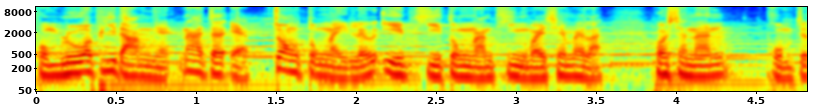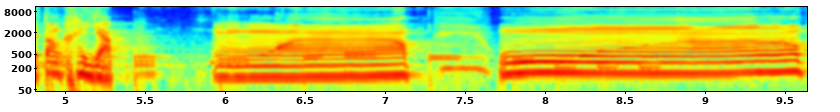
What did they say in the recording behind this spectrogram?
ผมรู้ว่าพี่ดำเนี่ยน่าจะแอบจ้องตรงไหนแล้ว AP ตรงนั้นทิ้งไว้ใช่ไหมล่ะ เพราะฉะนั้นผมจะต้องขยับวับวับ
